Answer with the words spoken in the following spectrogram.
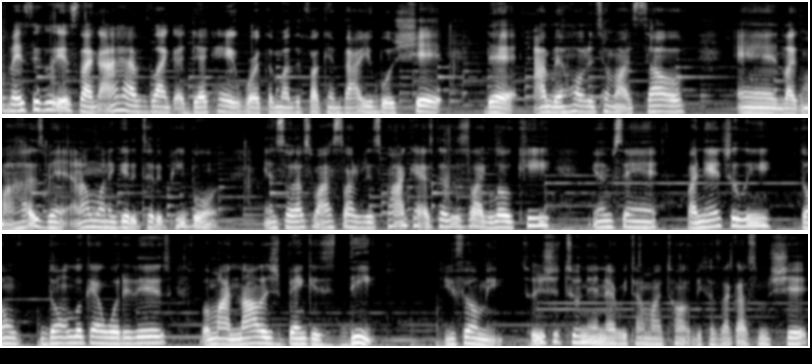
basically, it's like I have like a decade worth of motherfucking valuable shit that I've been holding to myself and like my husband, and I want to get it to the people. And so that's why I started this podcast because it's like low key, you know what I'm saying? Financially, don't don't look at what it is, but my knowledge bank is deep. You feel me? So you should tune in every time I talk because I got some shit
